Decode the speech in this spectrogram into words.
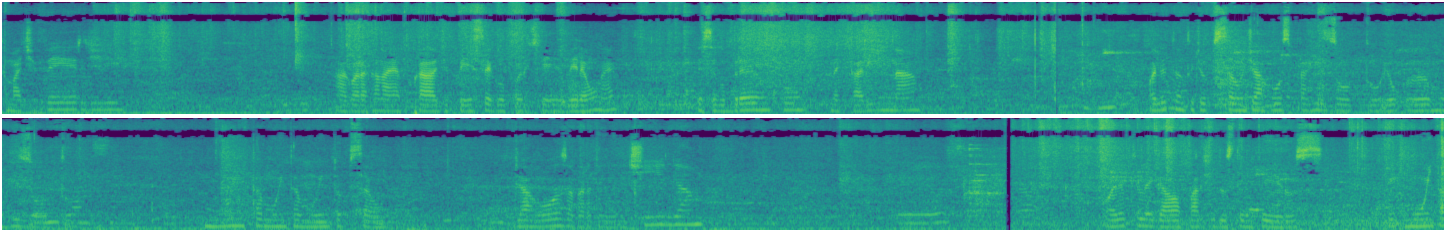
Tomate verde. Agora tá na época de pêssego, porque é verão, né? Pêssego branco, nectarina. Olha o tanto de opção de arroz para risoto. Eu amo risoto. Muita, muita, muita opção. De arroz, agora tem lentilha. Olha que legal a parte dos temperos. Tem muita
